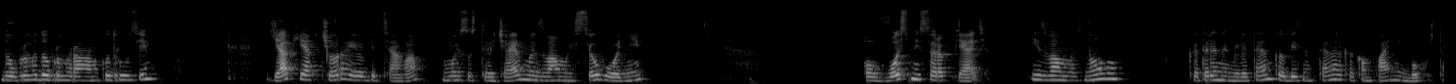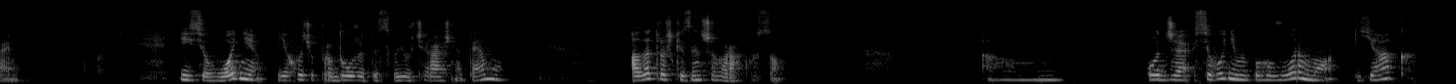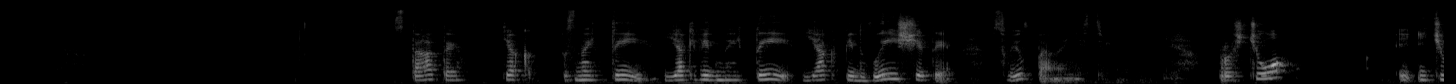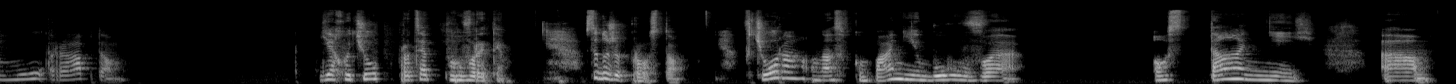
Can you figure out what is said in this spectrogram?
Доброго-доброго ранку, друзі! Як я вчора і обіцяла, ми зустрічаємося з вами сьогодні о 8.45. І з вами знову Катерина Мілютенко, бізнес-тренерка компанії Богуштайм. І сьогодні я хочу продовжити свою вчорашню тему, але трошки з іншого ракурсу. Ем, Отже, сьогодні ми поговоримо, як стати, як знайти, як віднайти, як підвищити свою впевненість. Про що і, і чому раптом я хочу про це поговорити? Все дуже просто. Вчора у нас в компанії був останній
